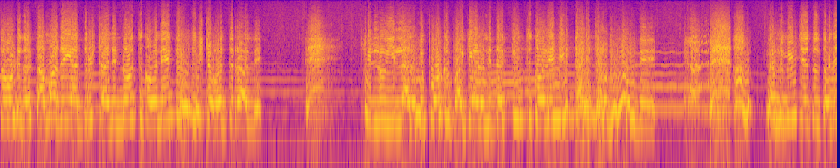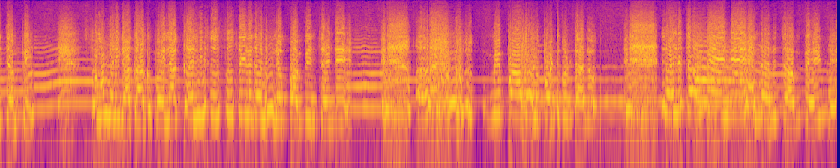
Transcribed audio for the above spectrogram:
తోడుగా సమాధయ అదృష్టాన్ని నోచుకొని దురదృష్టవంతురాల్ని. ఇల్లు ఇల్లాలని పోక భాగ్యాలని దక్కించుకోలేని దరిద్రపురాల్ని. నన్ను మీ చేతులతోనే చంపి సుమంగళిగా కాకపోయినా కనీసం సుశీలగానైనా పంపించండి. మీ పాదాలు పట్టుకుంటాను. నన్ను చంపేయండి నన్ను చంపేయండి.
